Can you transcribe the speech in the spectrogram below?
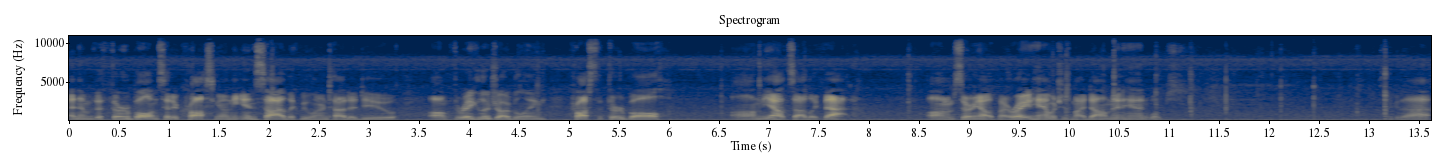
and then with the third ball, instead of crossing on the inside like we learned how to do um, with the regular juggling, cross the third ball on the outside like that. Um, I'm starting out with my right hand, which is my dominant hand. Whoops. That.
